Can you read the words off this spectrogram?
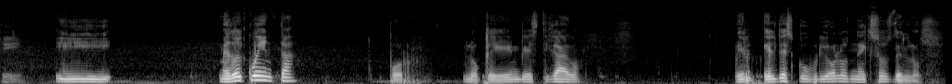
Sí. y me doy cuenta, por lo que he investigado, él, él descubrió los nexos de los,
